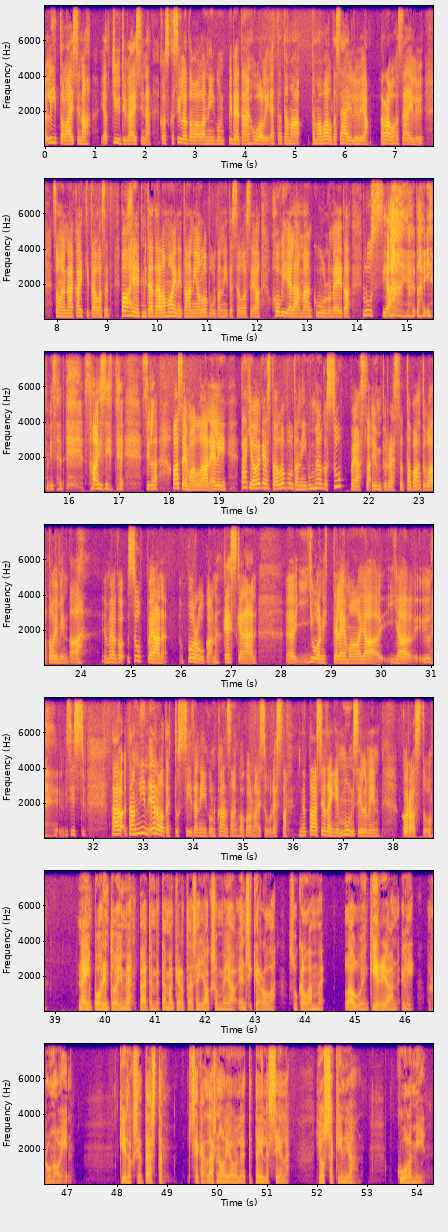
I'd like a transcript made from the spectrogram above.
liittolaisina ja tyytyväisinä, koska sillä tavalla niin kuin pidetään huoli, että tämä, tämä valta säilyy ja rauha säilyy. Samoin nämä kaikki tällaiset paheet, mitä täällä mainitaan, niin on lopulta niitä sellaisia hovielämään kuuluneita plussia, joita ihmiset sai sitten sillä asemallaan. Eli tämäkin on oikeastaan lopulta niin kuin melko suppeassa ympyrässä tapahtuvaa toimintaa ja melko suppean porukan keskenään juonittelemaan ja, ja siis tämä on niin erotettu siitä niin kuin kansan kokonaisuudesta. Ja taas jotenkin mun silmiin korostuu. Näihin pohdintoihin me päätämme tämänkertaisen jaksomme ja ensi kerralla sukellamme laulujen kirjaan eli runoihin. Kiitoksia tästä sekä läsnäolijoille että teille siellä jossakin ja kuulemiin.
